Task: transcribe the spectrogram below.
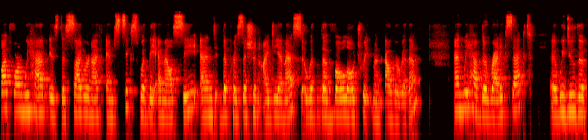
platform we have is the CyberKnife M6 with the MLC and the Precision IDMS with the Volo treatment algorithm. And we have the Radixact uh, we do the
